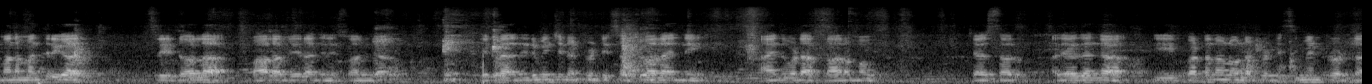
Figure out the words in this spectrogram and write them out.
మన మంత్రి గారు శ్రీ డోలా బాల వీరాంజనేయ స్వామి గారు ఇక్కడ నిర్మించినటువంటి సచివాలయాన్ని ఆయన కూడా ప్రారంభం చేస్తారు. అదేవిధంగా ఈ పట్టణంలో ఉన్నటువంటి సిమెంట్ రోడ్ల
